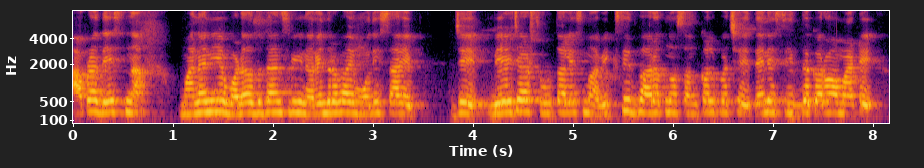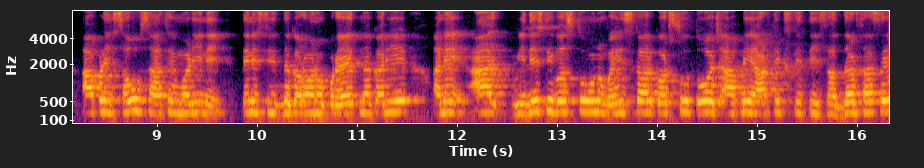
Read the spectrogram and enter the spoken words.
આપણા દેશના માનનીય વડાપ્રધાન શ્રી નરેન્દ્રભાઈ મોદી સાહેબ જે બે હજાર સુડતાલીસમાં વિકસિત ભારતનો સંકલ્પ છે તેને સિદ્ધ કરવા માટે આપણે સૌ સાથે મળીને તેને સિદ્ધ કરવાનો પ્રયત્ન કરીએ અને આ વિદેશી વસ્તુઓનો બહિષ્કાર કરશું તો જ આપણી આર્થિક સ્થિતિ સદ્ધર થશે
